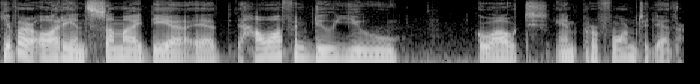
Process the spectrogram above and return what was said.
Give our audience some idea how often do you go out and perform together?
